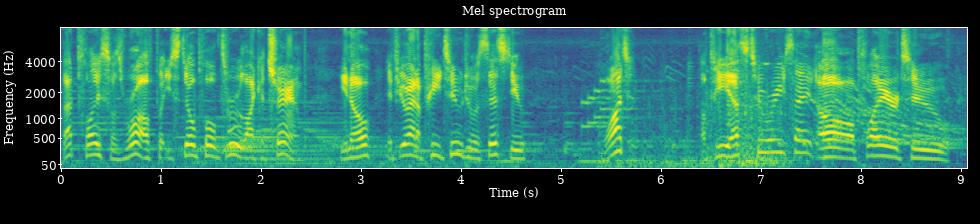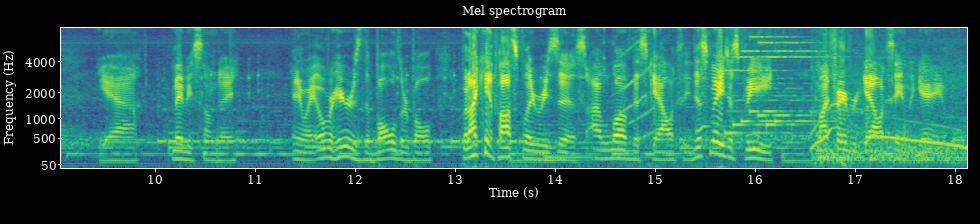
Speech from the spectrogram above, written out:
That place was rough, but you still pulled through like a champ. You know, if you had a P2 to assist you... What? A PS2, were you saying? Oh, a player 2. Yeah, maybe someday. Anyway, over here is the Boulder Bowl, but I can't possibly resist. I love this galaxy. This may just be my favorite galaxy in the game.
